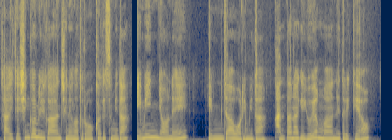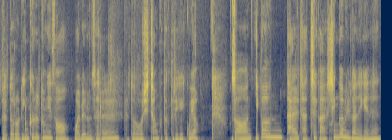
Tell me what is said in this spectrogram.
자, 이제 신금일간 진행하도록 하겠습니다. 이민년의 임자월입니다. 간단하게 요약만 해드릴게요. 별도로 링크를 통해서 월별 운세를 별도로 시청 부탁드리겠고요. 우선 이번 달 자체가 신금일간에게는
